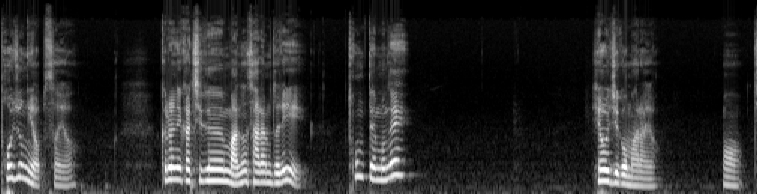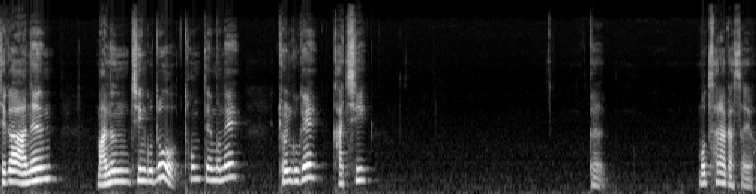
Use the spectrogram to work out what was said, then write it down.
포증이 없어요. 그러니까 지금 많은 사람들이 돈 때문에 헤어지고 말아요. 어, 제가 아는 많은 친구도 돈 때문에 결국에 같이 그 못 살아갔어요.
